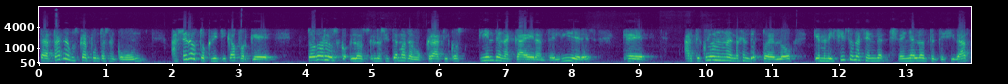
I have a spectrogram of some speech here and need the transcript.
tratar de buscar puntos en común, hacer autocrítica porque todos los, los, sistemas democráticos tienden a caer ante líderes que articulan una imagen de pueblo, que manifiesta una señal de autenticidad,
